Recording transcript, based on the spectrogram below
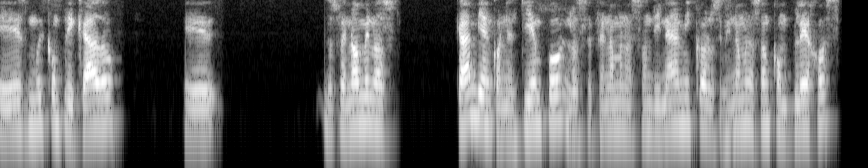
es muy complicado. Eh, los fenómenos cambian con el tiempo, los fenómenos son dinámicos, los fenómenos son complejos.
